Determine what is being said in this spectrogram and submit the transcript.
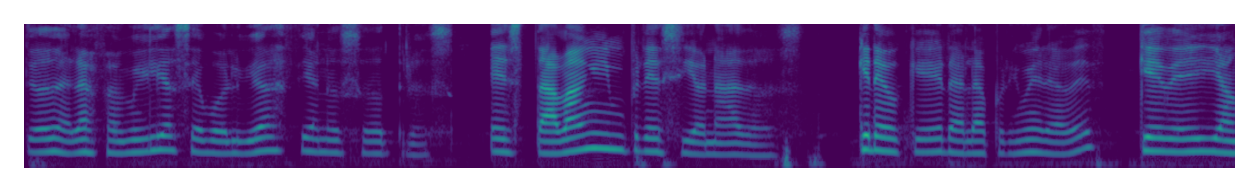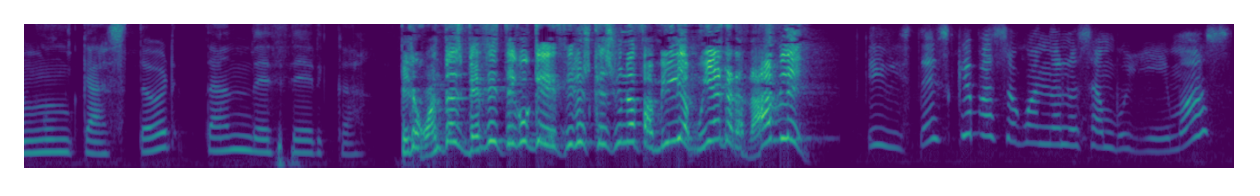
Toda la familia se volvió hacia nosotros. Estaban impresionados. Creo que era la primera vez que veían un castor tan de cerca. Pero ¿cuántas veces tengo que deciros que es una familia muy agradable? ¿Y visteis qué pasó cuando nos zambullimos?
